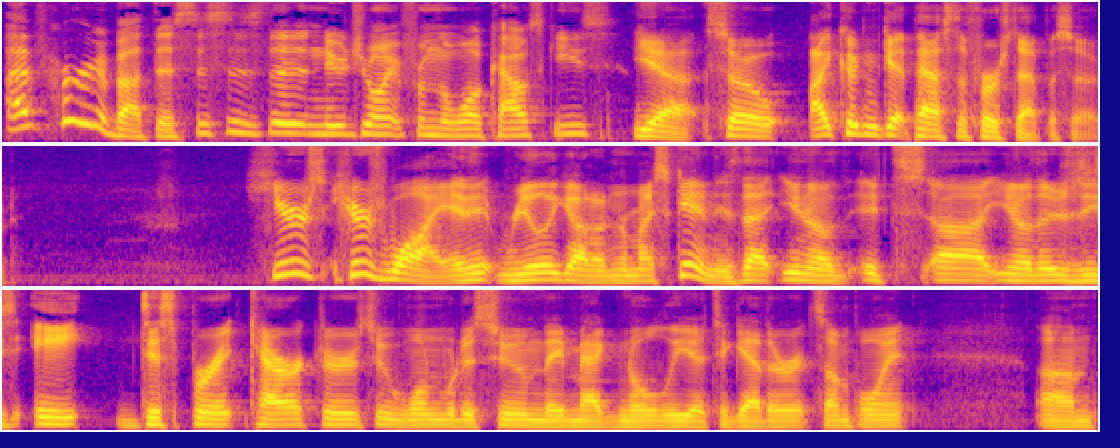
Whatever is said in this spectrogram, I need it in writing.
I've heard about this. This is the new joint from the Wachowskis. Yeah, so I couldn't get past the first episode. Here's here's why, and it really got under my skin. Is that you know it's uh, you know there's these eight disparate characters who one would assume they magnolia together at some point, um,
